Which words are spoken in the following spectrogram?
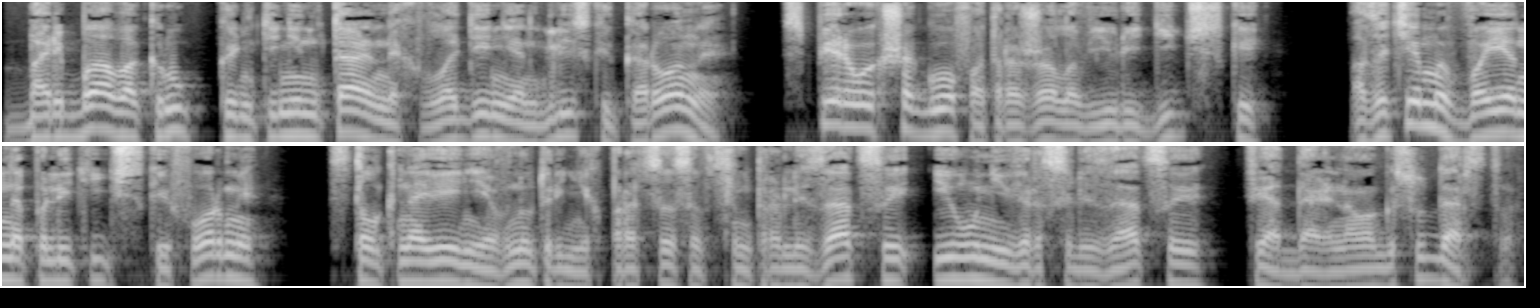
Борьба вокруг континентальных владений английской короны с первых шагов отражала в юридической, а затем и в военно-политической форме столкновение внутренних процессов централизации и универсализации феодального государства.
